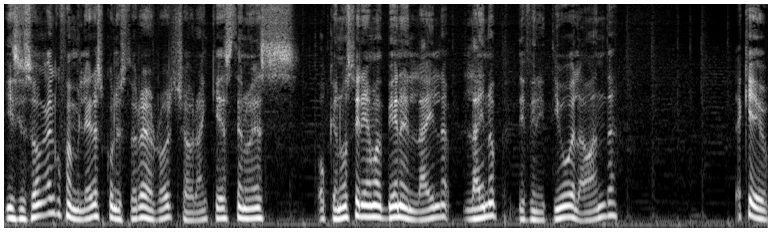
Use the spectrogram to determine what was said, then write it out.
Y si son algo familiares con la historia de Rush, sabrán que este no es, o que no sería más bien el line- lineup definitivo de la banda, ya que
